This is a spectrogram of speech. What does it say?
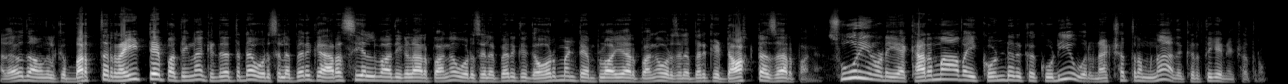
அதாவது அவங்களுக்கு பர்த் ரைட்டே பார்த்தீங்கன்னா கிட்டத்தட்ட ஒரு சில பேருக்கு அரசியல்வாதிகளாக இருப்பாங்க ஒரு சில பேருக்கு கவர்மெண்ட் எம்ப்ளாயாக இருப்பாங்க ஒரு சில பேருக்கு டாக்டர்ஸாக இருப்பாங்க. சூரியனுடைய கர்மாவை கொண்டு இருக்கக்கூடிய ஒரு நட்சத்திரம்னா அது கிருத்திகை நட்சத்திரம்.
